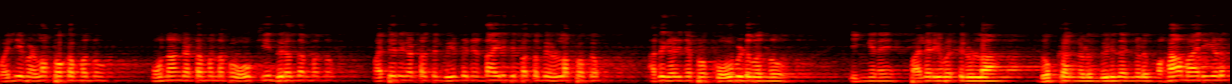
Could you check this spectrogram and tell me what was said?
വലിയ വെള്ളപ്പൊക്കം വന്നു. മൂന്നാം ഘട്ടം വന്നപ്പോൾ ഓക്കി ദുരന്തം വന്നു. മറ്റൊരു ഘട്ടത്തിൽ വീണ്ടും രണ്ടായിരത്തി പത്തൊമ്പത് വെള്ളപ്പൊക്കം അത് കഴിഞ്ഞപ്പോൾ കോവിഡ് വന്നു. ഇങ്ങനെ പല രൂപത്തിലുള്ള ദുഃഖങ്ങളും ദുരിതങ്ങളും മഹാമാരികളും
